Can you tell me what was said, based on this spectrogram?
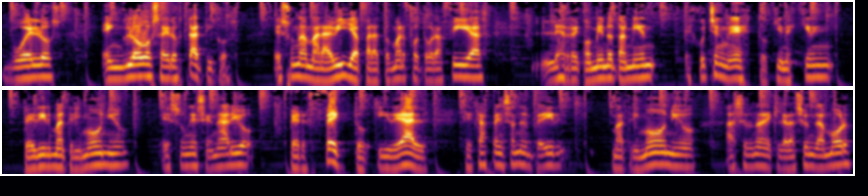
vuelos en globos aerostáticos. Es una maravilla para tomar fotografías. Les recomiendo también, escúchenme esto, quienes quieren pedir matrimonio, es un escenario perfecto, ideal. Si estás pensando en pedir matrimonio, hacer una declaración de amor,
